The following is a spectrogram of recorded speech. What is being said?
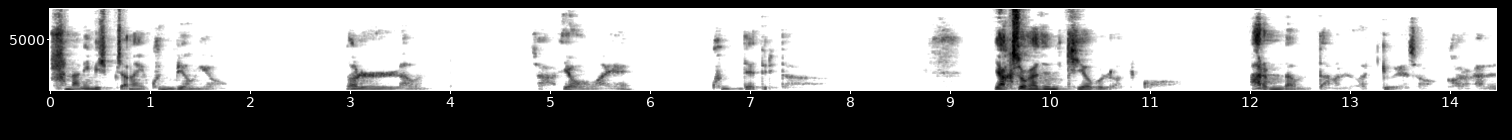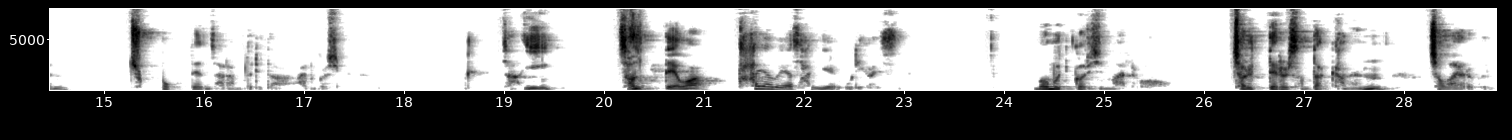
하나님의 십자가의 군병이요. 놀라운 자 여호와의 군대들이다. 약속하신 기업을 얻고 아름다운 땅을 얻기 위해서 걸어가는 축복된 사람들이다 하는 것입니다. 자, 이 절대와 타협의 사이에 우리가 있습니다. 머뭇거리지 말고 절대를 선택하는 저와 여러분,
